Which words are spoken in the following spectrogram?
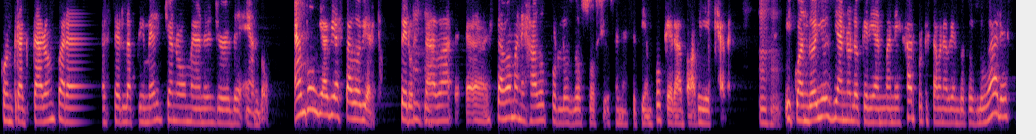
contrataron para ser la primer general manager de Anvil. Anvil ya había estado abierto, pero estaba, eh, estaba manejado por los dos socios en ese tiempo, que era Bobby y Kevin. Y cuando ellos ya no lo querían manejar porque estaban abriendo otros lugares,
